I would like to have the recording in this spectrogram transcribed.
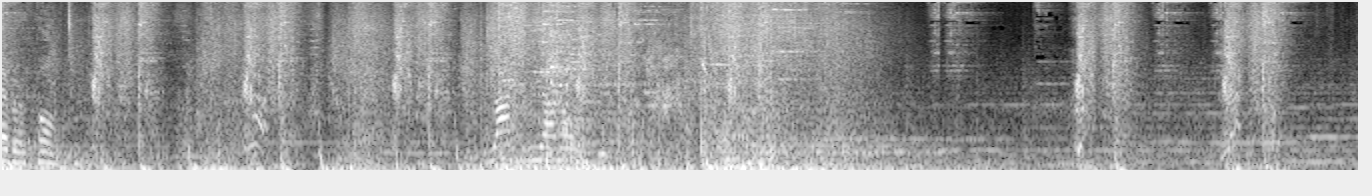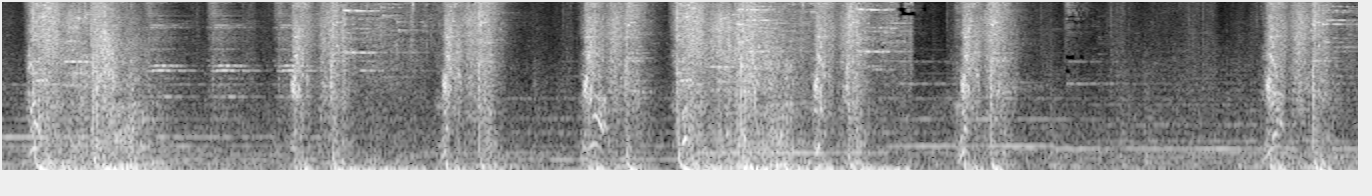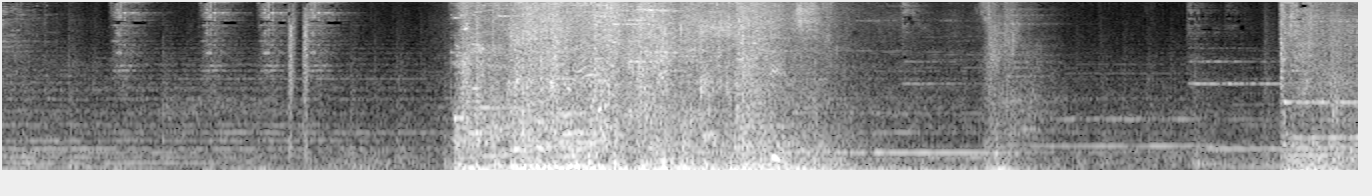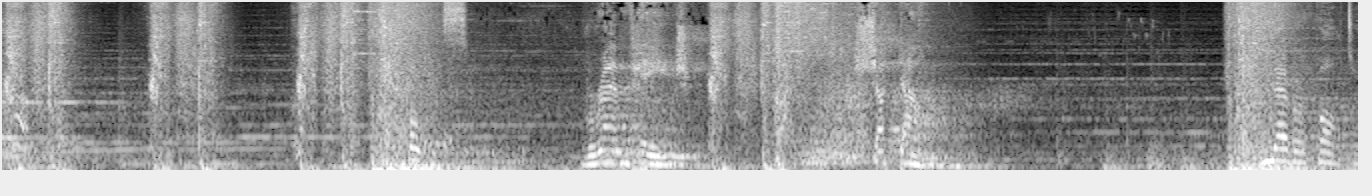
never falter. Latvian only. Rampage. Shut down. Never falter.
